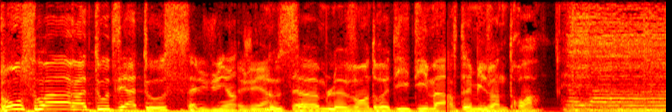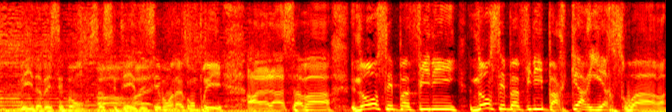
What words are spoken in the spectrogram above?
Bonsoir à toutes et à tous. Salut Julien. Nous sommes le vendredi 10 mars 2023. Oui, non mais c'est bon, ça Oh, c'était, ouais. c'est bon, on a compris. Ah là là, ça va. Non, c'est pas fini. Non, c'est pas fini par car hier soir,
